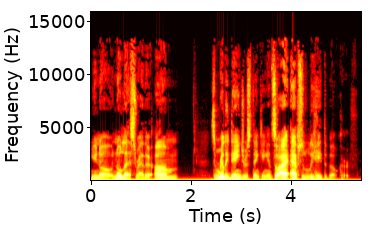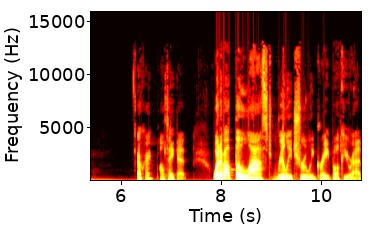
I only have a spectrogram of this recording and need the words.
You know, no less, rather. Um, some really dangerous thinking, and so I absolutely hate the bell curve. Okay. I'll take it. What about the last really truly great book you read?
